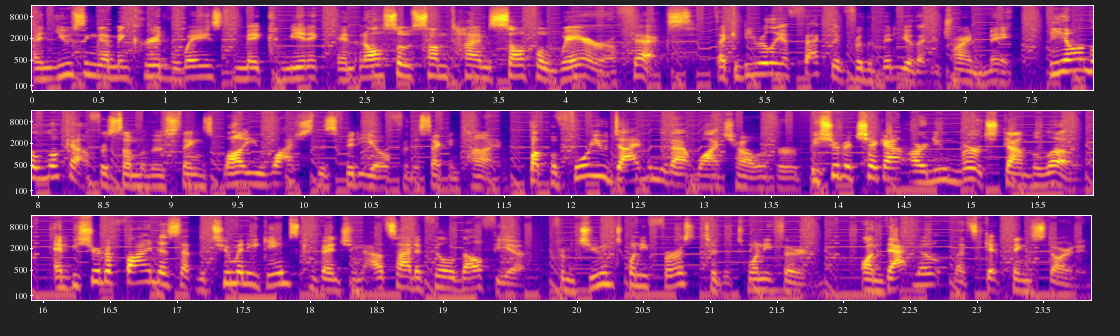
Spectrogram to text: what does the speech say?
and using them in creative ways to make comedic and also sometimes self-aware effects that can be really effective for the video that you're trying to make. Be on the lookout for some of those things while you watch this video for the second time. But before you dive into that watch, however, be sure to check out our new merch down below. And be sure to find us at the Too Many Games convention outside of Philadelphia from June 21st to the 23rd. On that note, let's get things started.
